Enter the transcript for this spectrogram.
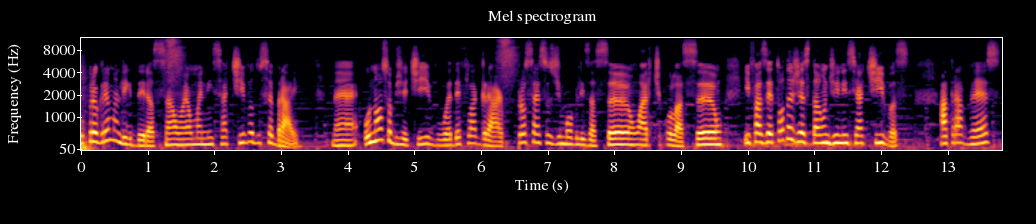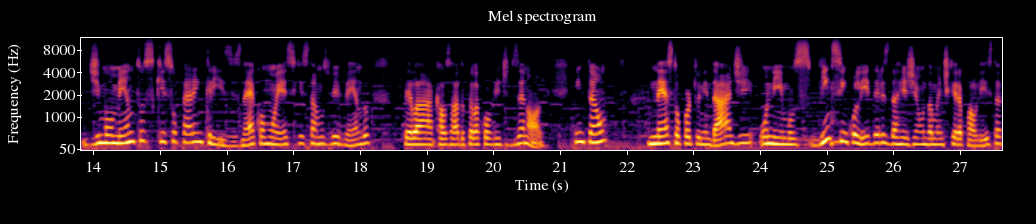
O programa Lideração é uma iniciativa do SEBRAE. Né? O nosso objetivo é deflagrar processos de mobilização, articulação e fazer toda a gestão de iniciativas através de momentos que superem crises, né, como esse que estamos vivendo pela causado pela COVID-19. Então, nesta oportunidade, unimos 25 líderes da região da Mantiqueira Paulista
